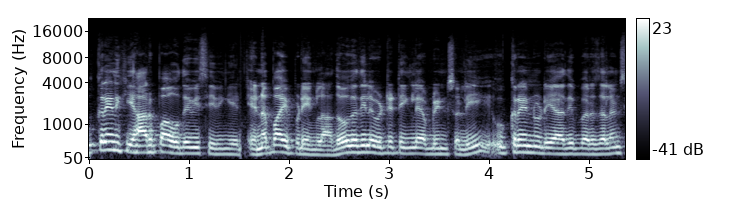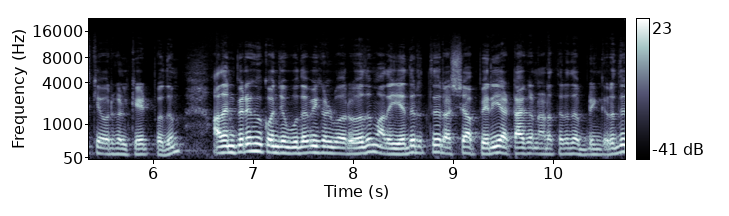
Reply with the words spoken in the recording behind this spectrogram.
உக்ரைனுக்கு யாருப்பா உதவி செய்வீங்க? என்னப்பா இப்படி எங்களை அதோகதியில் விட்டுட்டீங்களே அப்படின்னு சொல்லி உக்ரைனுடைய அதிபர் ஜெலன்ஸ்கி அவர்கள் கேட்பதும் அதன் பிறகு கொஞ்சம் உதவிகள் வருவதும் அதை எதிர்த்து ரஷ்யா பெரிய அட்டாக் நடத்துறது அப்படிங்கிறது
